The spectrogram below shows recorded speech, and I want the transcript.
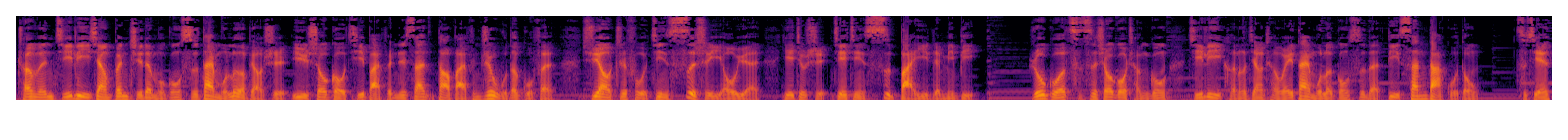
传闻，吉利向奔驰的母公司戴姆勒表示，欲收购其百分之三到百分之五的股份，需要支付近四十亿欧元，也就是接近四百亿人民币。如果此次收购成功，吉利可能将成为戴姆勒公司的第三大股东。此前，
